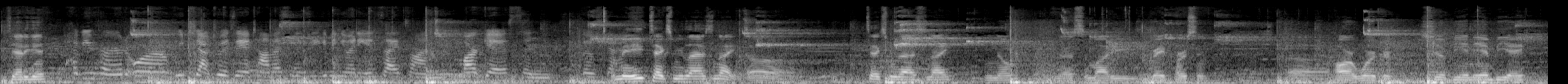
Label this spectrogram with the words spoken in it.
Say that again. Have you heard or reached out to Isaiah Thomas, and is he giving you any insights on Marcus and those guys? I mean, he texted me last night. Uh, texted me last night. You know, you know somebody great person, uh, hard worker, should be in the NBA.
